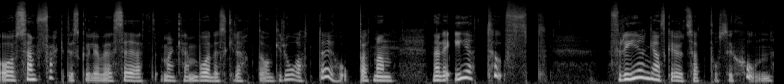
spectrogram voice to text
Och sen faktiskt skulle jag vilja säga att man kan både skratta och gråta ihop. Att man, när det är tufft, för det är en ganska utsatt position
